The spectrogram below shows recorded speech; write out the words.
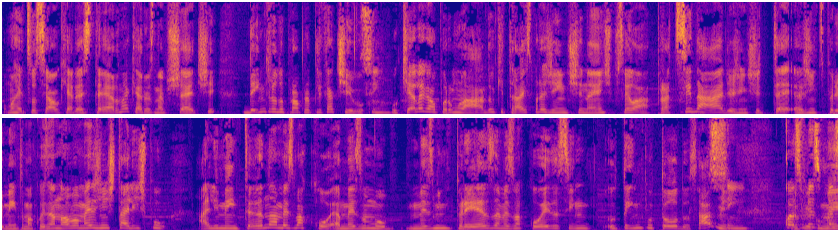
uma rede social que era externa, que era o Snapchat, dentro do próprio aplicativo. Sim. O que é legal por um lado, que traz pra gente, né, tipo, sei lá, praticidade, a gente, te- a gente experimenta uma coisa nova, mas a gente tá ali, tipo, alimentando a mesma coisa, a mesma, mesma empresa, a mesma coisa, assim, o tempo todo, sabe? Sim. Com as, mesmas,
